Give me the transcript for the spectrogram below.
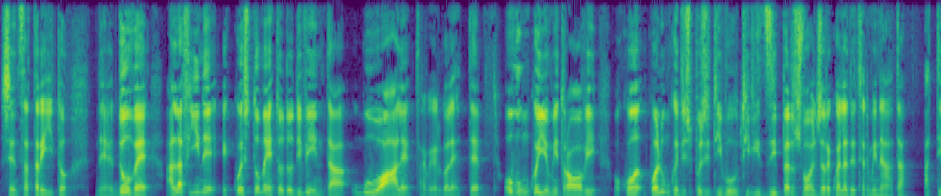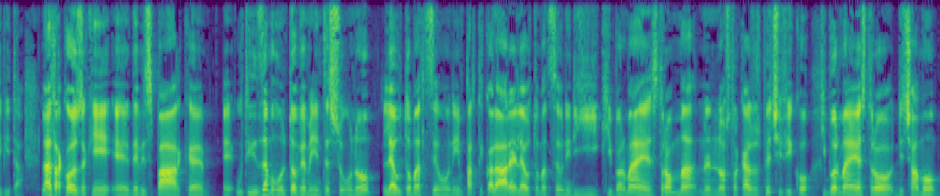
senza attrito, eh, dove alla fine questo metodo diventa uguale, tra virgolette, ovunque io mi trovi o qualunque dispositivo utilizzi per svolgere quella determinata attività. L'altra cosa che eh, David Spark eh, utilizza molto ovviamente sono le automazioni, in particolare le automazioni di Keyboard Maestro, ma nel nostro caso specifico Keyboard Maestro diciamo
